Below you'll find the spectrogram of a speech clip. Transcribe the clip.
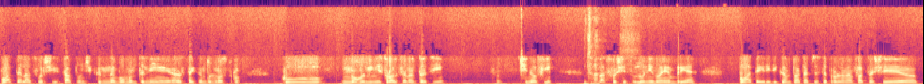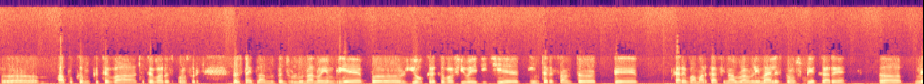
poate la sfârșit, atunci când ne vom întâlni, ăsta e gândul nostru, cu noul ministru al sănătății, cine o fi da. la sfârșitul lunii noiembrie, poate îi ridicăm toate aceste probleme în față și uh, uh, apucăm câteva, câteva răspunsuri. Ăsta e planul pentru luna noiembrie. Uh, eu cred că va fi o ediție interesantă de care va marca finalul anului, mai ales pe un subiect care uh, ne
